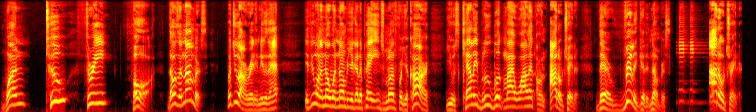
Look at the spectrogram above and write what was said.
One, two, three, four. Those are numbers. But you already knew that. If you want to know what number you're going to pay each month for your car, use Kelley Blue Book My Wallet on Auto Trader. They're really good at numbers. Auto Trader.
